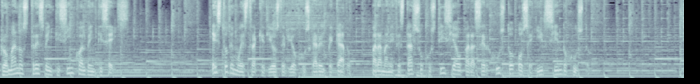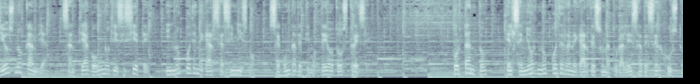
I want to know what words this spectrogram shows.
Romanos 3:25 al 26. Esto demuestra que Dios debió juzgar el pecado, para manifestar su justicia o para ser justo o seguir siendo justo. Dios no cambia, Santiago 1.17, y no puede negarse a sí mismo, segunda de Timoteo 2.13. Por tanto, el Señor no puede renegar de su naturaleza de ser justo.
